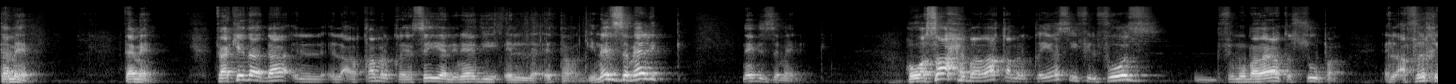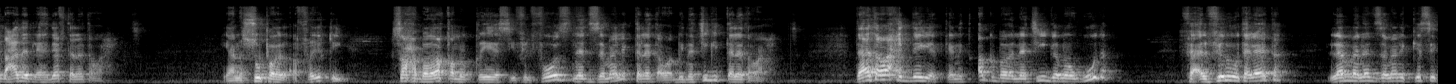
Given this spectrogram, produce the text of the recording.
تمام. تمام. فكده ده ال- الأرقام القياسية لنادي ال- الترجي. نادي الزمالك نادي الزمالك هو صاحب الرقم القياسي في الفوز في مباريات السوبر الأفريقي بعدد الإهداف 3 1 يعني السوبر الأفريقي صاحب الرقم القياسي في الفوز نادي الزمالك 3 1 بنتيجة 3 1 3 1 ديت كانت أكبر نتيجة موجودة في 2003 لما نادي الزمالك كسب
